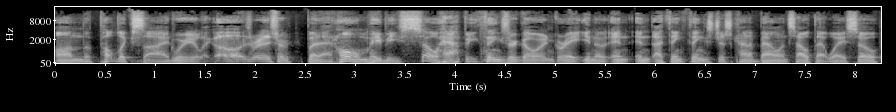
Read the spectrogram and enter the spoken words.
on the public side where you're like, oh, it's really sort of, but at home, maybe so happy. Things are going great, you know, and, and I think things just kind of balance out that way. So,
